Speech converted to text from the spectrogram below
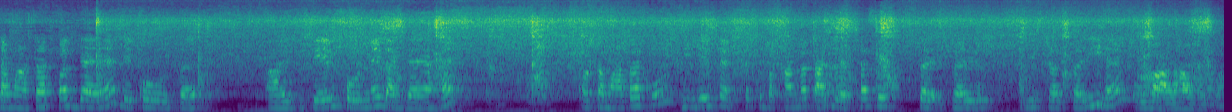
टमाटर पक गया है। देखो तेल छोड़ने लग गया है। और टमाटर को धीरे से अच्छे से पकाना ताकि अच्छा से जिसका तरी है, वो गाढ़ा होगा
